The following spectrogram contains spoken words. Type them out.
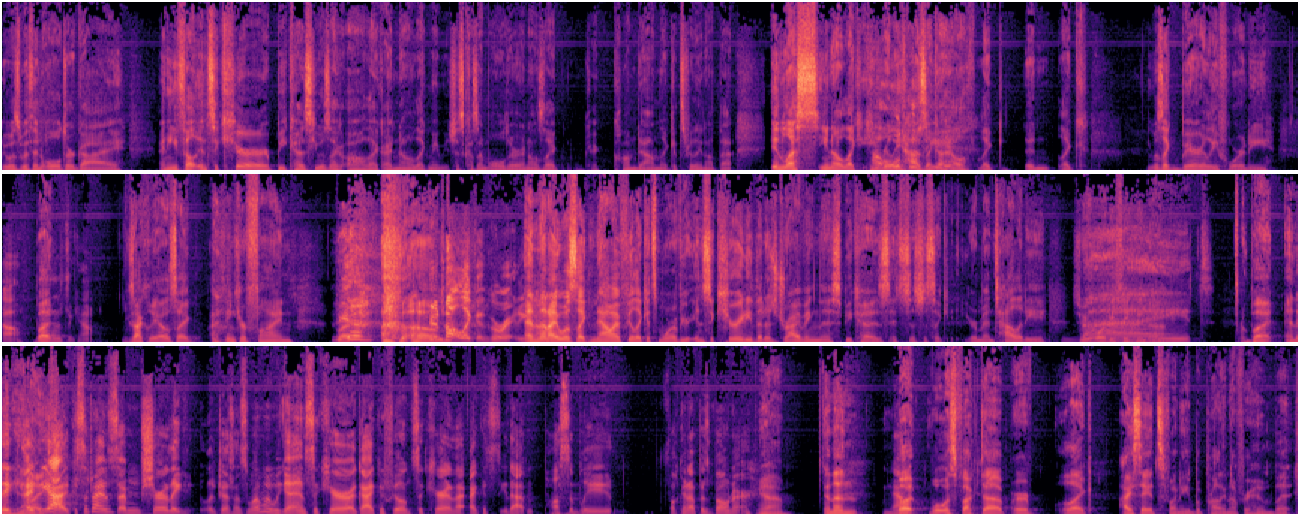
it was with an older guy and he felt insecure because he was like, "Oh, like I know like maybe it's just cuz I'm older." And I was like, "Okay, calm down. Like it's really not that." Unless, you know, like he How really has like a health like and like he was like barely 40. Oh, But- that doesn't count. Exactly. I was like, "I think you're fine." But yeah, um, you're not like a great. and then I was like, now I feel like it's more of your insecurity that is driving this because it's just, just like your mentality. So you're already thinking that. But and then Like, he and like, yeah, because sometimes I'm sure, like, like just as women, we get insecure. A guy could feel insecure, and I could see that mm-hmm. possibly fucking up his boner. yeah. And then, Yeah. but what was fucked up, or like I say it's funny, but probably not for him. But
